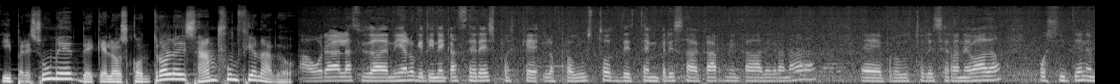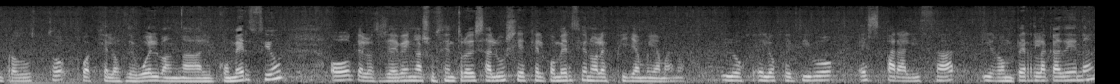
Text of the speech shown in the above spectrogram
y presume de que los controles han funcionado. Ahora la ciudadanía lo que tiene que hacer es pues, que los productos de esta empresa cárnica de Granada, eh, productos de Sierra Nevada, pues si tienen productos, pues que los devuelvan al comercio o que los lleven a su centro de salud si es que el comercio no les pilla muy a mano el objetivo es paralizar y romper la cadena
